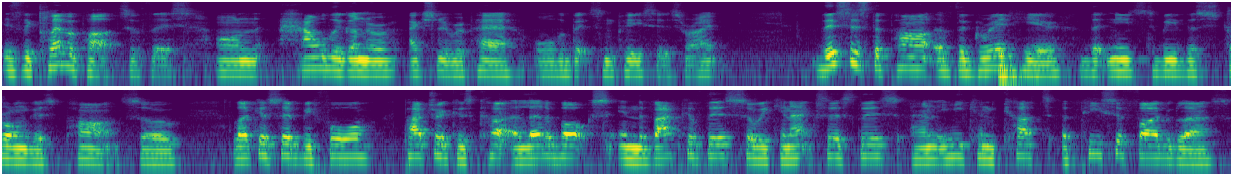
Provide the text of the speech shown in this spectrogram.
is the clever parts of this on how they're going to actually repair all the bits and pieces, right? This is the part of the grid here that needs to be the strongest part. So, like I said before, Patrick has cut a letterbox in the back of this so he can access this and he can cut a piece of fiberglass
